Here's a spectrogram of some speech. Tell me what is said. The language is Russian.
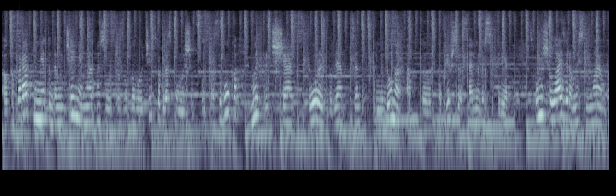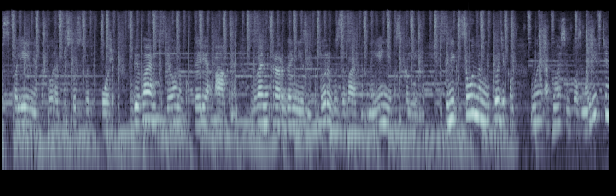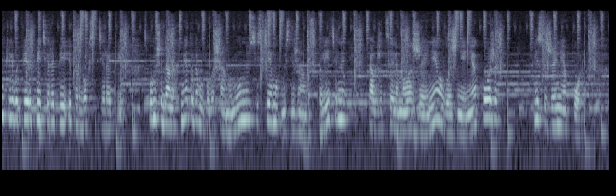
Э, к аппаратным методам лечения мы относим ультразвуковую чистку, когда с помощью ультразвука мы прочищаем поры, избавляем пациентов от комедона от э, скопившегося сального секрета. С помощью лазера мы снимаем воспаление, которое присутствует в коже, убиваем бактерии акне, убиваем микроорганизмы, которые вызывают нагноение и воспаление. К инъекционным методикам мы относим плазмолифтинг, либо PRP-терапию и карбокситерапию. С помощью данных методов мы повышаем иммунную систему, мы снижаем воспалительный, также цель омоложения, увлажнения кожи и сужения пор.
